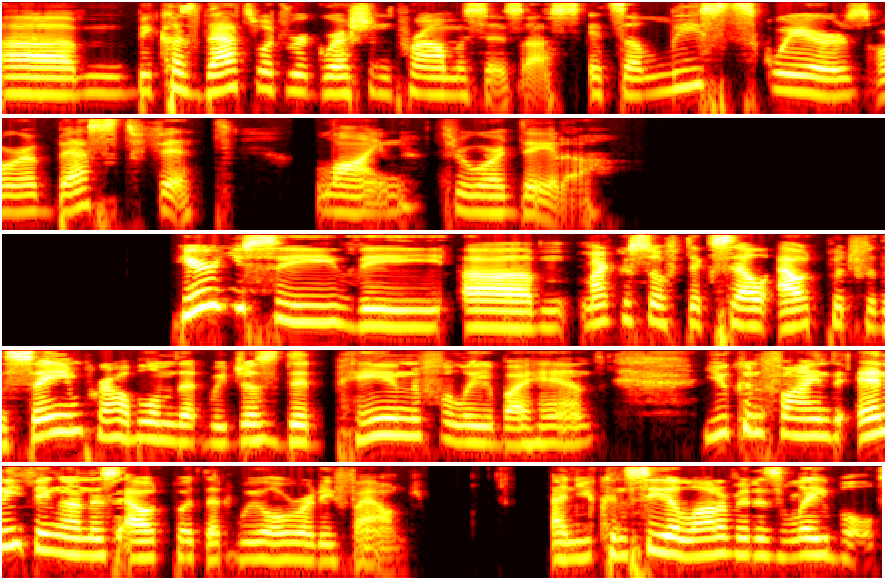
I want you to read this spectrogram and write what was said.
um, because that's what regression promises us. It's a least squares or a best fit line through our data. Here you see the um, Microsoft Excel output for the same problem that we just did painfully by hand. You can find anything on this output that we already found. And you can see a lot of it is labeled.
